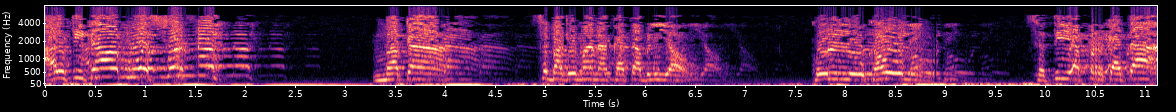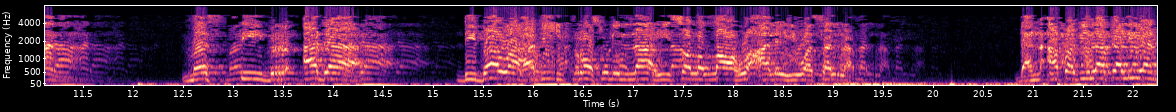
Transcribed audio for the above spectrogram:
Alkitab was sunnah maka sebagaimana kata beliau kullu qaulin setiap perkataan mesti berada di bawah hadis Rasulullah sallallahu alaihi wasallam. Dan apabila kalian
